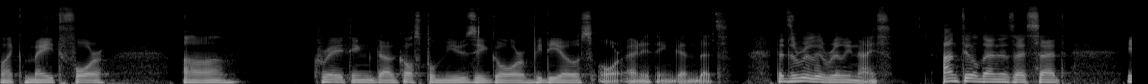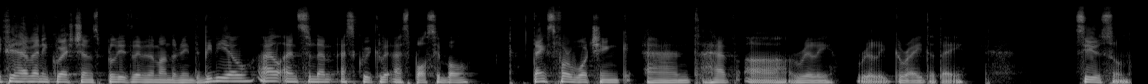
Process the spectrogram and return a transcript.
like made for uh, creating the gospel music or videos or anything and that's that's really really nice until then, as I said, if you have any questions, please leave them underneath the video. I'll answer them as quickly as possible. Thanks for watching and have a really, really great day. See you soon.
